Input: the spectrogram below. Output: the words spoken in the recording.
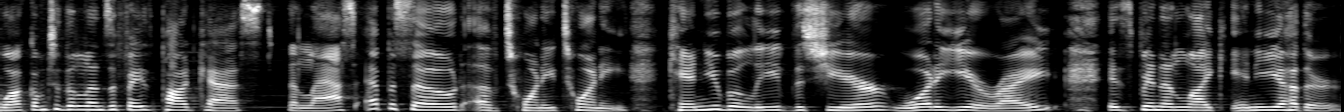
Welcome to the Lens of Faith podcast, the last episode of 2020. Can you believe this year? What a year, right? It's been unlike any other.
